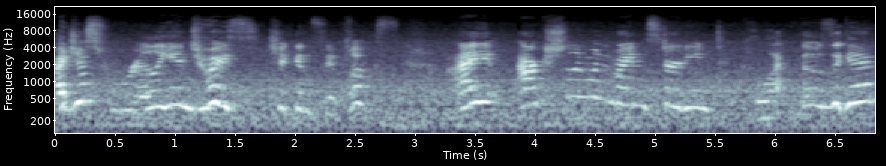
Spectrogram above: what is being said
I just really enjoy chicken soup books. I actually wouldn't mind starting to collect those again.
